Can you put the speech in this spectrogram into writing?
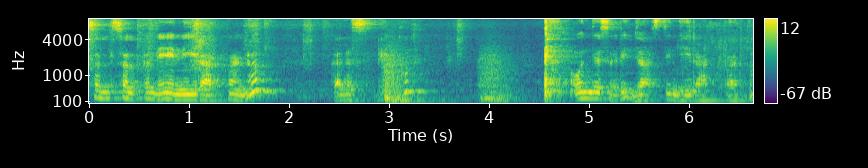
ಸ್ವಲ್ಪ ಸ್ವಲ್ಪನೇ ನೀರು ಹಾಕ್ಕೊಂಡು ಕಲಿಸ್ಬೇಕು. ಒಂದೇ ಸರಿ ಜಾಸ್ತಿ ನೀರು ಹಾಕ್ಬಾರ್ದು.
